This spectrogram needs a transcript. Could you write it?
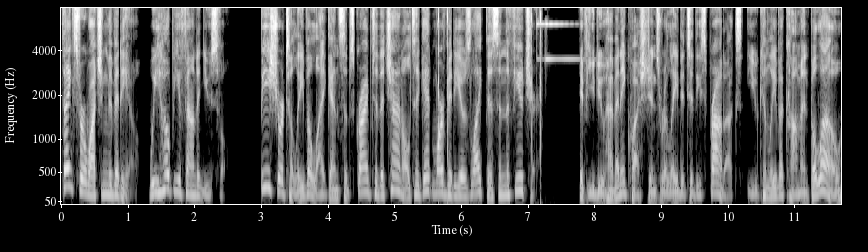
Thanks for watching the video. We hope you found it useful. Be sure to leave a like and subscribe to the channel to get more videos like this in the future. If you do have any questions related to these products, you can leave a comment below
